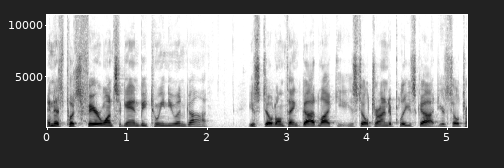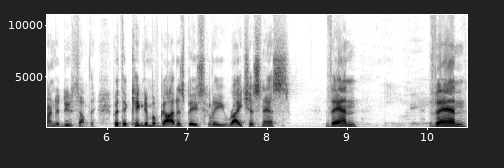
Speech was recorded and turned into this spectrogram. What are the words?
And this puts fear once again between you and God. You still don't think God like you. You're still trying to please God. You're still trying to do something. But the kingdom of God is basically righteousness, then, then,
